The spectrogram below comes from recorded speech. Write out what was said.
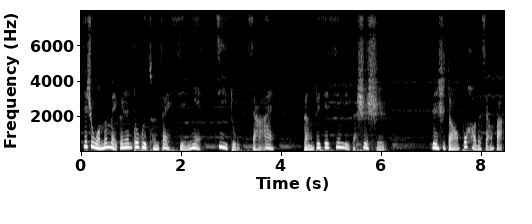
即是我们每个人都会存在邪念、嫉妒、狭隘等这些心理的事实。认识到不好的想法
